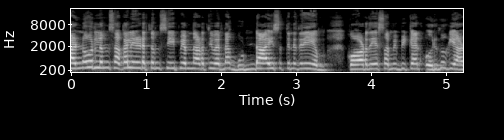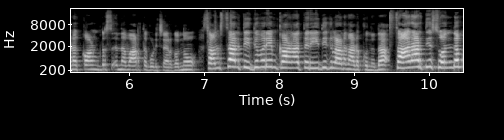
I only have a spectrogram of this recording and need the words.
കണ്ണൂരിലും സകലയിടത്തും സി പി എം നടത്തിവരുന്ന ഗുണ്ടായുസത്തിനെതിരെയും കോടതിയെ സമീപിക്കാൻ ഒരുങ്ങുകയാണ് കോൺഗ്രസ് എന്ന വാർത്ത കൂടി ചേർക്കുന്നു. സംസ്ഥാനത്ത് ഇതുവരെയും കാണാത്ത രീതികളാണ് നടക്കുന്നത്. സ്ഥാനാർത്ഥി സ്വന്തം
